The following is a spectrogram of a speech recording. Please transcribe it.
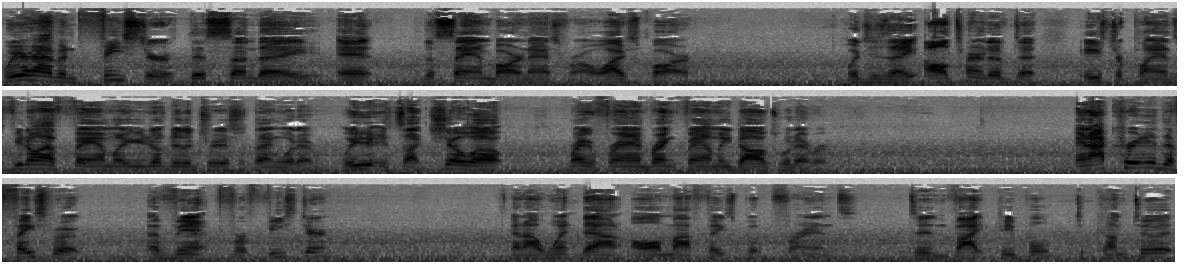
We're having Feaster this Sunday at the Sandbar Nashville, my wife's bar, which is a alternative to Easter plans. If you don't have family, you don't do the traditional thing, whatever. We it's like show up, bring a friend, bring family, dogs, whatever. And I created the Facebook event for Feaster, and I went down all my Facebook friends to invite people to come to it,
